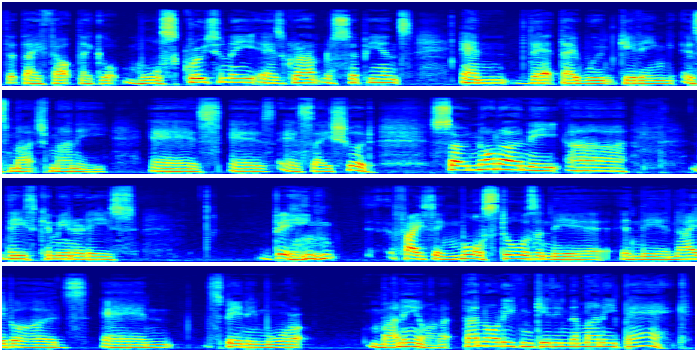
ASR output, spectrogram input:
that they felt they got more scrutiny as grant recipients and that they weren't getting as much money as as, as they should. So not only are these communities being facing more stores in their in their neighbourhoods and spending more money on it, they're not even getting the money back.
